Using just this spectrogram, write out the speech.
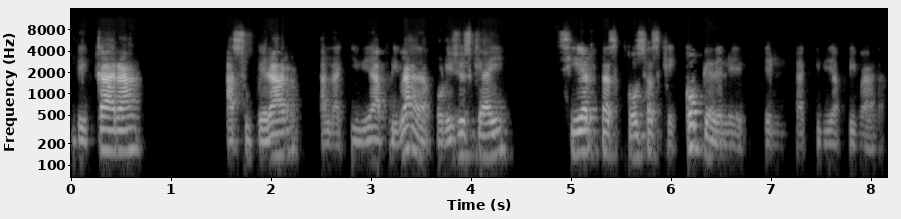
de cara a superar a la actividad privada. Por eso es que hay ciertas cosas que copia de la actividad privada.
